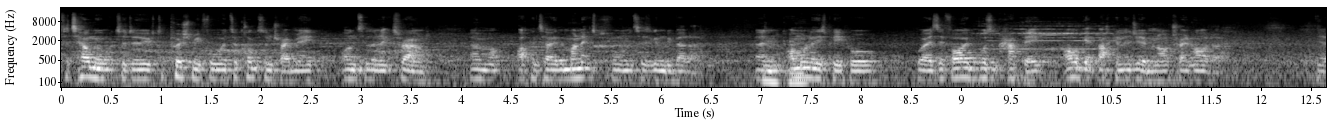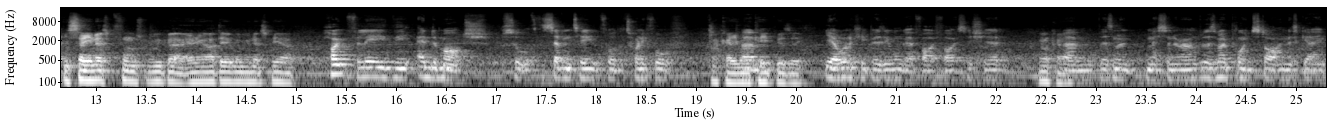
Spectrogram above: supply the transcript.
to tell me what to do, to push me forward, to concentrate me onto the next round. Um, I can tell you that my next performance is going to be better. And Okay. I'm one of these people, whereas if I wasn't happy, I'll get back in the gym and I'll train harder. Yeah. You say your next performance will be better. Any idea when your next be out? Hopefully the end of March, sort of the 17th or the 24th. Okay, you want Um, to keep busy. Yeah, I want to keep busy, we want to get five fights this year. Okay. Um, there's no messing around. There's no point starting this game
